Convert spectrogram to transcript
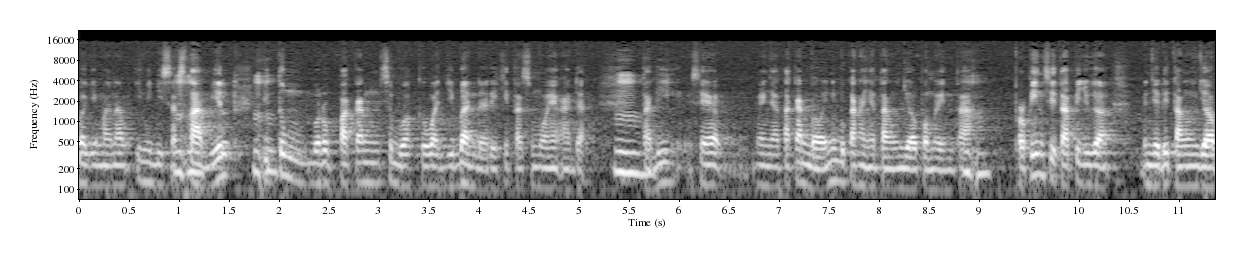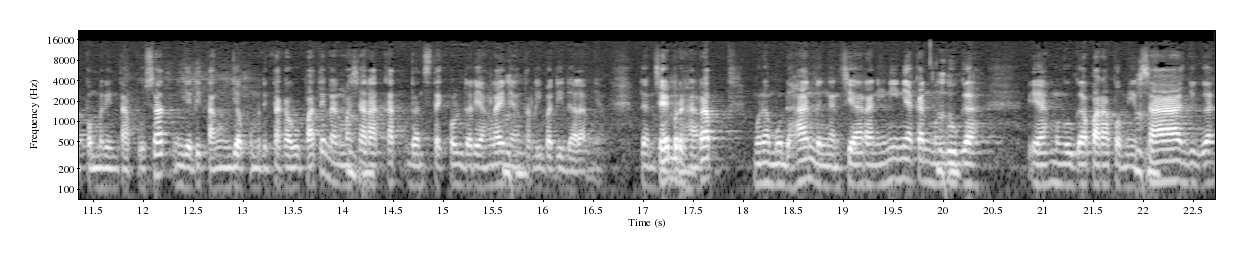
bagaimana ini bisa Mm-mm. stabil Mm-mm. itu merupakan sebuah kewajiban dari kita semua yang ada. Tadi saya menyatakan bahwa ini bukan hanya tanggung jawab pemerintah provinsi tapi juga menjadi tanggung jawab pemerintah pusat, menjadi tanggung jawab pemerintah kabupaten dan masyarakat dan stakeholder yang lain yang terlibat di dalamnya. Dan saya berharap mudah-mudahan dengan siaran ini ini akan menggugah ya menggugah para pemirsa juga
